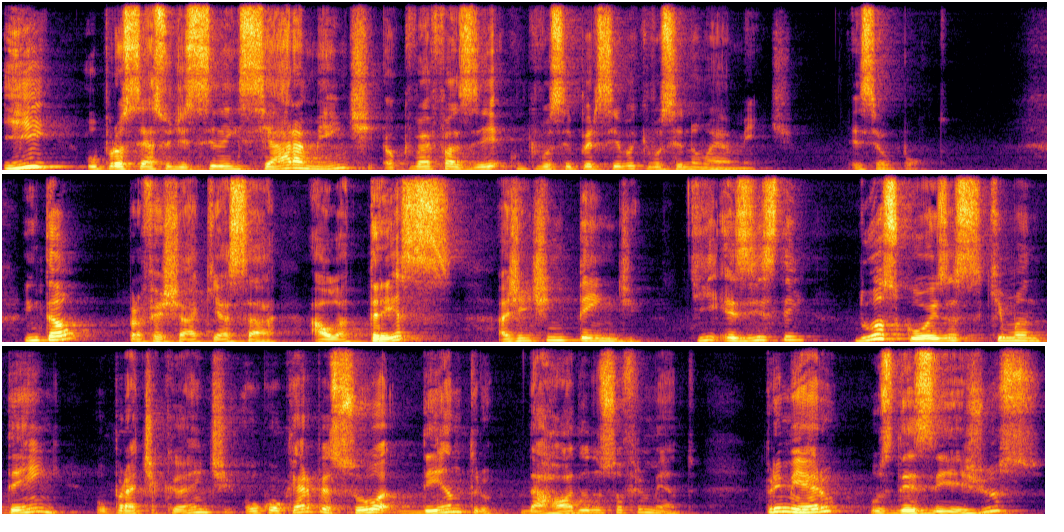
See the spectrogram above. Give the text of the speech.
E o processo de silenciar a mente é o que vai fazer com que você perceba que você não é a mente. Esse é o ponto. Então, para fechar aqui essa aula 3, a gente entende que existem duas coisas que mantêm o praticante ou qualquer pessoa dentro da roda do sofrimento. Primeiro, os desejos,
